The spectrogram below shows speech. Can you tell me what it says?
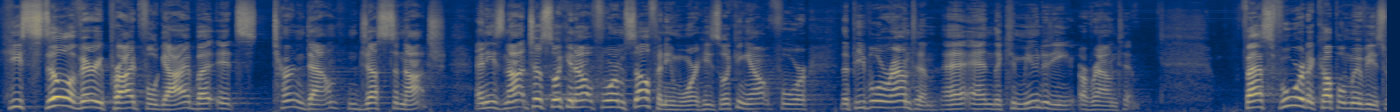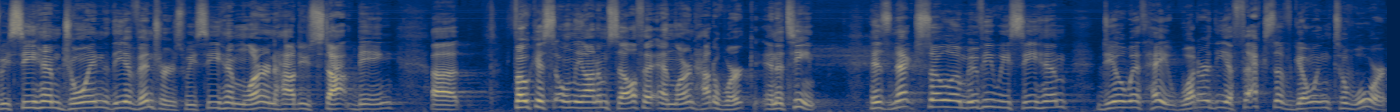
he's still a very prideful guy, but it's turned down just a notch. And he's not just looking out for himself anymore, he's looking out for the people around him and the community around him. Fast forward a couple movies, we see him join the Avengers. We see him learn how to stop being uh, focused only on himself and learn how to work in a team. His next solo movie, we see him deal with hey, what are the effects of going to war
